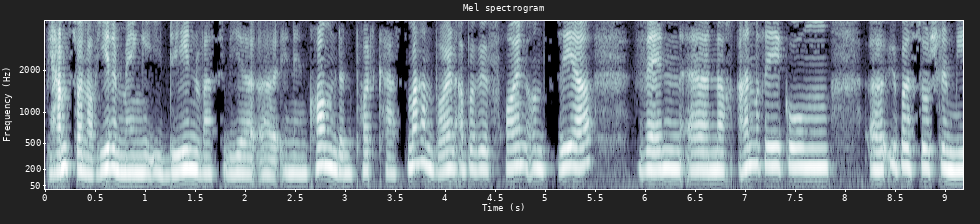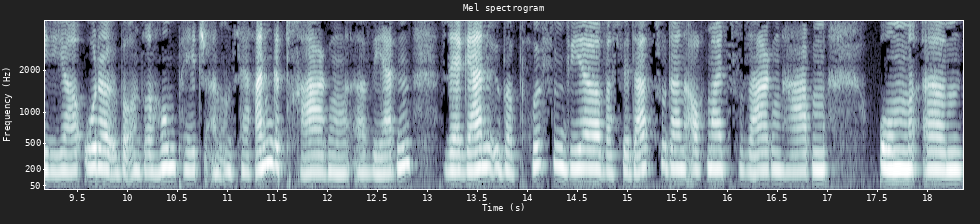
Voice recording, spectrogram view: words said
wir haben zwar noch jede Menge Ideen, was wir äh, in den kommenden Podcasts machen wollen, aber wir freuen uns sehr, wenn äh, noch Anregungen äh, über Social Media oder über unsere Homepage an uns herangetragen äh, werden. Sehr gerne überprüfen wir, was wir dazu dann auch mal zu sagen haben, um ähm,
